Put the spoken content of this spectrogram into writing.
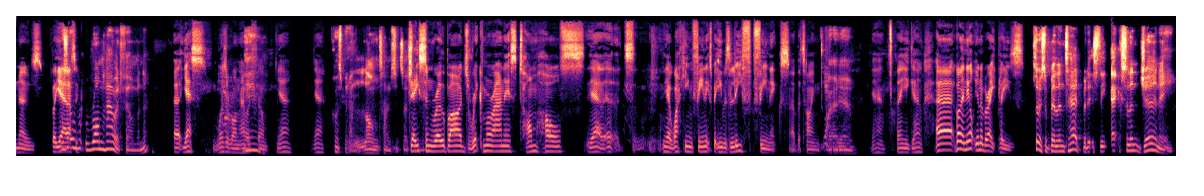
knows? But yeah, was that's a, a Ron Howard film, wasn't it? uh, yes, it was a Ron Howard Yeah. film. Yeah, Yeah. Of course, it's been a long time since I Jason Robards, Rick Moranis, Tom Hulce. Yeah. uh, it's- yeah. Joaquin Phoenix, but he was Leaf Phoenix at the time. Yeah. Uh, yeah. Yeah. There you go. Uh, go on then, Neil. Your number eight, please. So it's a Bill and Ted, but it's the excellent journey.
